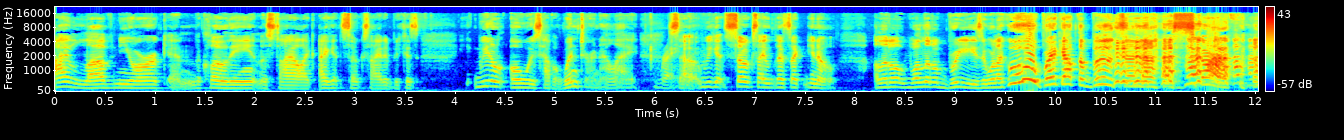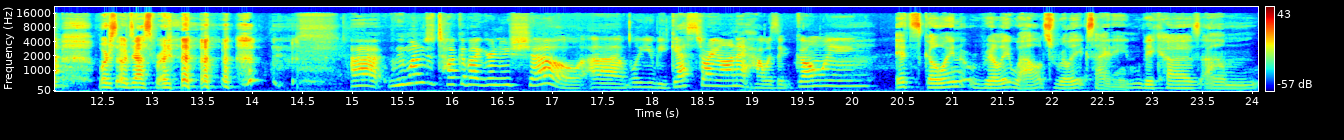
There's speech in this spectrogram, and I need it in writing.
I love New York and the clothing and the style. Like I get so excited because we don't always have a winter in LA. Right. So we get so excited. That's like you know a little one little breeze, and we're like, "Ooh, break out the boots and a scarf." we're so desperate. Uh, we wanted to talk about your new show. Uh, will you be guest starring on it? How is it going? It's going really well. It's really exciting because, um,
